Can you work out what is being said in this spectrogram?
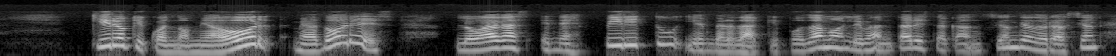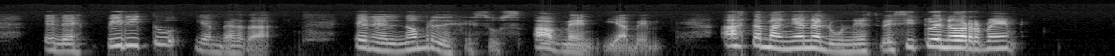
Quiero que cuando me, adores, lo hagas en espíritu y en verdad, que podamos levantar esta canción de adoración en espíritu y en verdad. En el nombre de Jesús. Amén y amén. Hasta mañana lunes. Besito enorme.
